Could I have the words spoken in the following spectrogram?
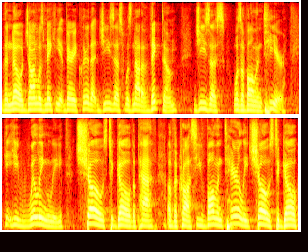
the know. John was making it very clear that Jesus was not a victim, Jesus was a volunteer. He, he willingly chose to go the path of the cross. He voluntarily chose to go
